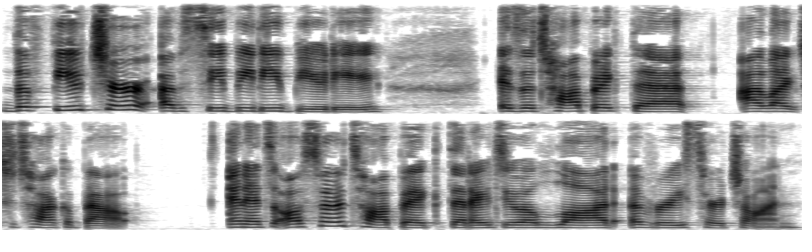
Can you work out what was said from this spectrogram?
The future of CBD beauty is a topic that I like to talk about. And it's also a topic that I do a lot of research on.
